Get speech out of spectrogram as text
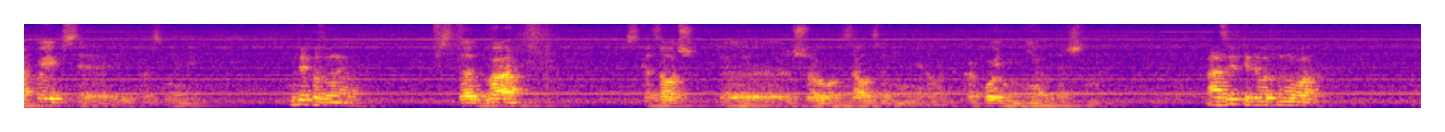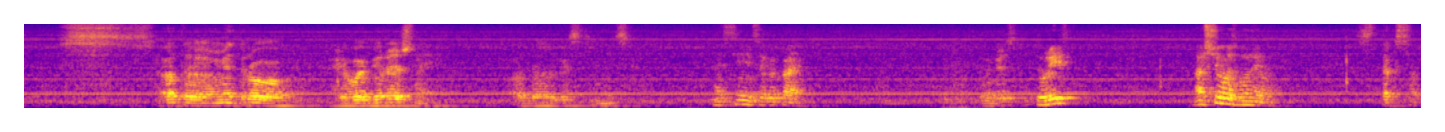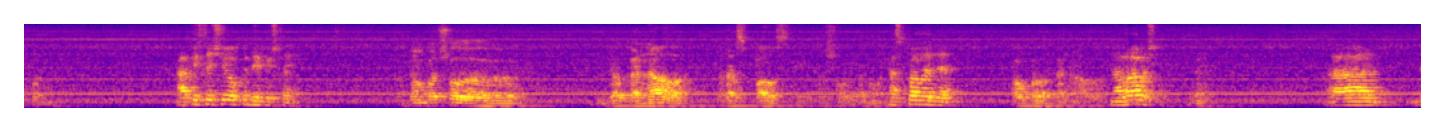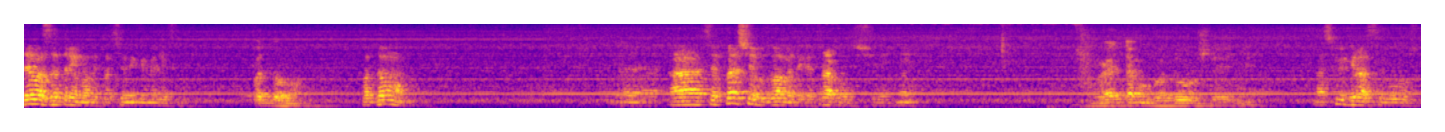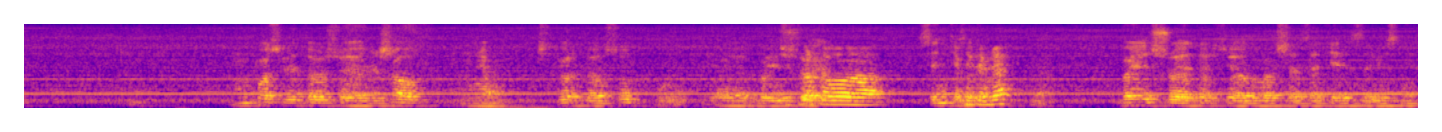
напився і позвонив. Куди позвонили? 102 сказал, ш- э, что вокзал заминирован. Какой не уточнил. А звідки телефонували? От э, метро Левобережной, от э, гостиницы. Гостиниця яка? Турист Турист? А з чого дзвонили? с таксофоном. А після чого куди пішли? Потом пошел до канала, распался и пошел домой. А спали де? Около канала. На лавочці? Да. А де вас затримали працівники міліції? Под домом. Под домом? Е, А це перше з вами таке трапилось чи ні? Ні. В этом году уже нет. А скільки раз це було? вже? Ну, После того, что я лежал, у меня четвертого суток будет. Боюсь, что 4 сентября. сентября? Да. Боюсь, что это все ваша затея зависнет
